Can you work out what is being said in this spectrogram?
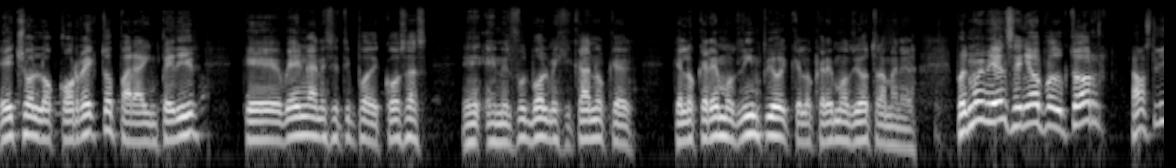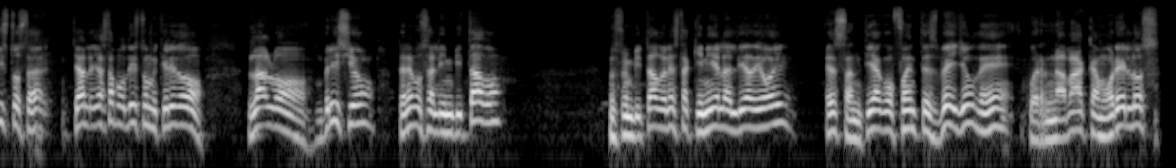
hecho lo correcto para impedir que vengan ese tipo de cosas en, en el fútbol mexicano que, que lo queremos limpio y que lo queremos de otra manera. Pues muy bien, señor productor. Estamos listos, ¿eh? ya, estamos listos, mi querido Lalo Bricio. Tenemos al invitado. Nuestro invitado en esta quiniela el día de hoy es Santiago Fuentes Bello de Cuernavaca, Morelos.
